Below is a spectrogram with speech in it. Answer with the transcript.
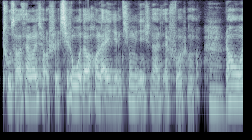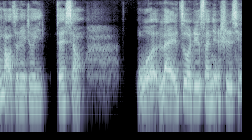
吐槽三个小时，其实我到后来已经听不进去他在说什么。嗯，然后我脑子里就在想，我来做这三件事情，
